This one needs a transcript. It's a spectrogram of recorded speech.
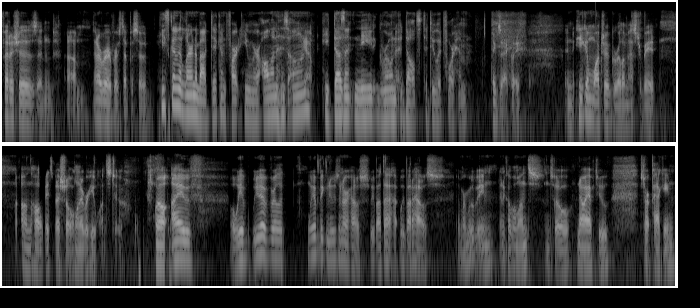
fetishes, and um, in our very first episode, He's going to learn about dick and fart humor all on his own. Yeah. He doesn't need grown adults to do it for him. exactly, and he can watch a gorilla masturbate on the holiday special whenever he wants to. Well, I've well, we have we have really we have big news in our house. We bought that we bought a house, and we're moving in a couple months, and so now I have to start packing.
